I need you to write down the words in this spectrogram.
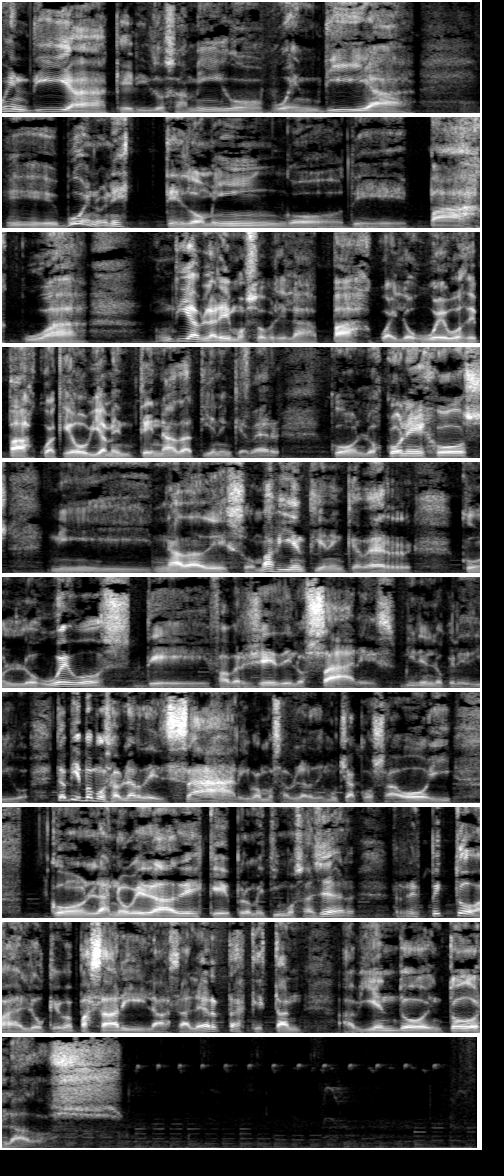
Buen día, queridos amigos, buen día. Eh, bueno, en este domingo de Pascua, un día hablaremos sobre la Pascua y los huevos de Pascua, que obviamente nada tienen que ver con los conejos ni nada de eso. Más bien tienen que ver con los huevos de Fabergé de los zares. Miren lo que les digo. También vamos a hablar del zar y vamos a hablar de mucha cosa hoy con las novedades que prometimos ayer respecto a lo que va a pasar y las alertas que están habiendo en todos lados.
